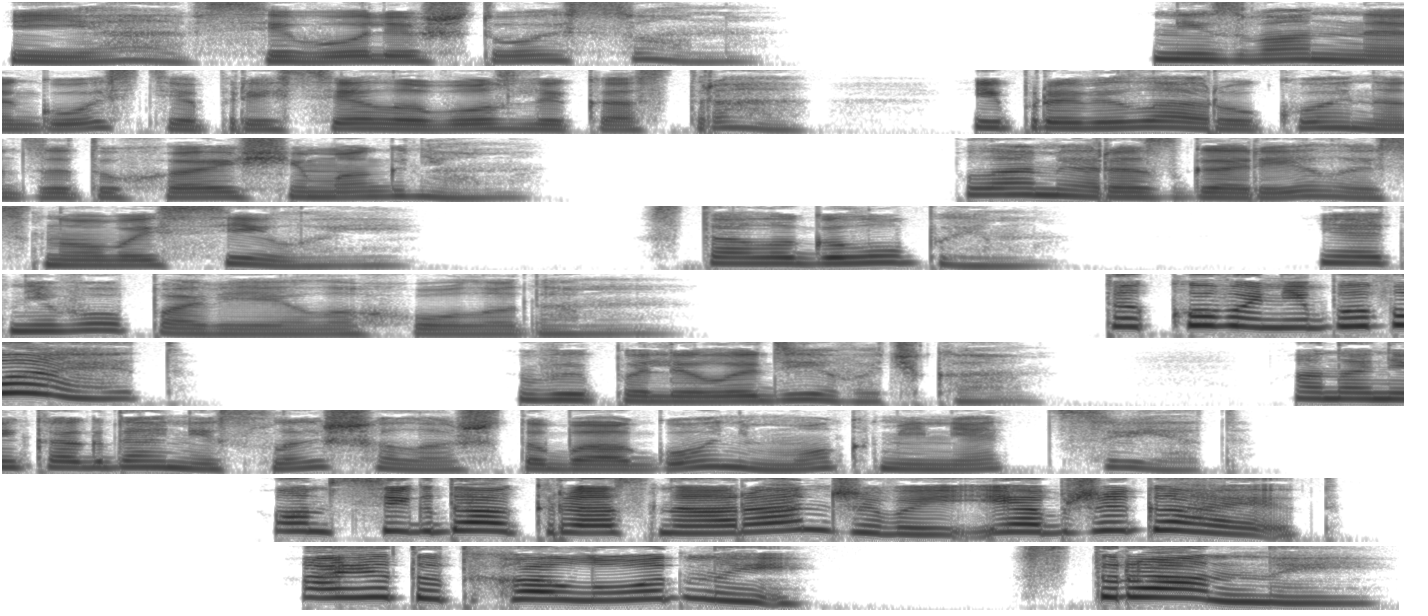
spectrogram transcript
«Я всего лишь твой сон». Незваная гостья присела возле костра и провела рукой над затухающим огнем. Пламя разгорелось с новой силой, стало голубым, и от него повеяло холодом. «Такого не бывает!» — выпалила девочка. Она никогда не слышала, чтобы огонь мог менять цвет. «Он всегда красно-оранжевый и обжигает. А этот холодный, странный.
